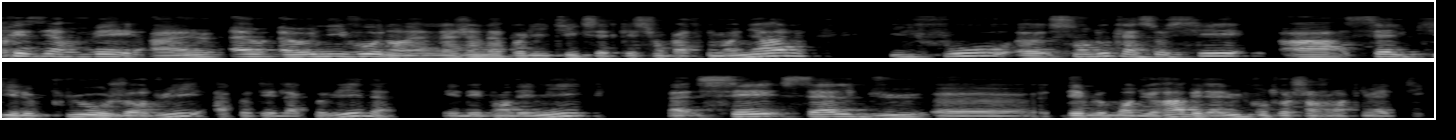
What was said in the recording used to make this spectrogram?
préserver à un, haut niveau dans l'agenda politique cette question patrimoniale, il faut sans doute l'associer à celle qui est le plus haut aujourd'hui, à côté de la Covid et des pandémies, c'est celle du euh, développement durable et la lutte contre le changement climatique.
